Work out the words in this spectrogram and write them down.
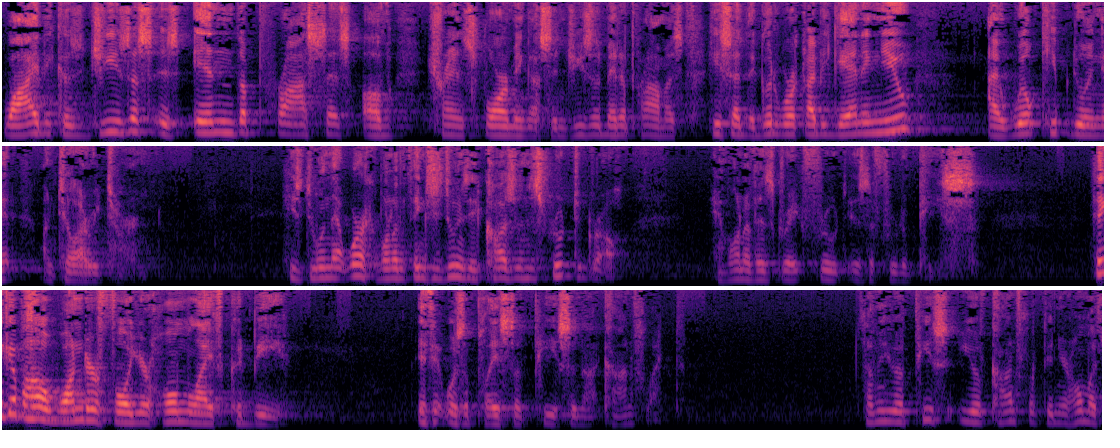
Why? Because Jesus is in the process of transforming us. And Jesus made a promise. He said, The good work I began in you, I will keep doing it until I return. He's doing that work. One of the things he's doing is he's causing his fruit to grow. And one of his great fruit is the fruit of peace. Think of how wonderful your home life could be if it was a place of peace and not conflict. Some of you have peace, you have conflict in your home life.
